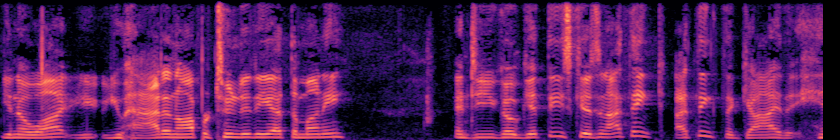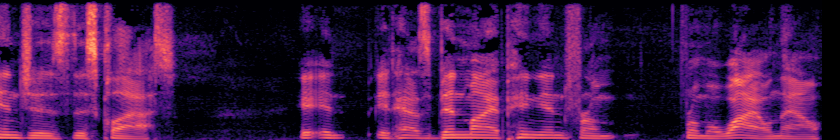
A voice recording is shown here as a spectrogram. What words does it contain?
you know what, you, you had an opportunity at the money, and do you go get these kids? And I think I think the guy that hinges this class, it it, it has been my opinion from from a while now.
